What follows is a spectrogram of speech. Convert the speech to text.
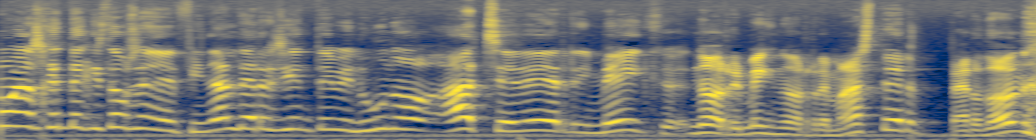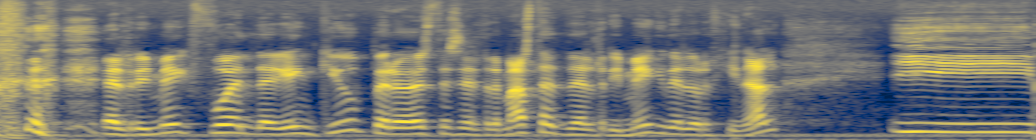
buenas gente, aquí estamos en el final de Resident Evil 1 HD Remake. No, remake no, remaster, perdón. El remake fue el de GameCube, pero este es el remaster del remake del original Y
